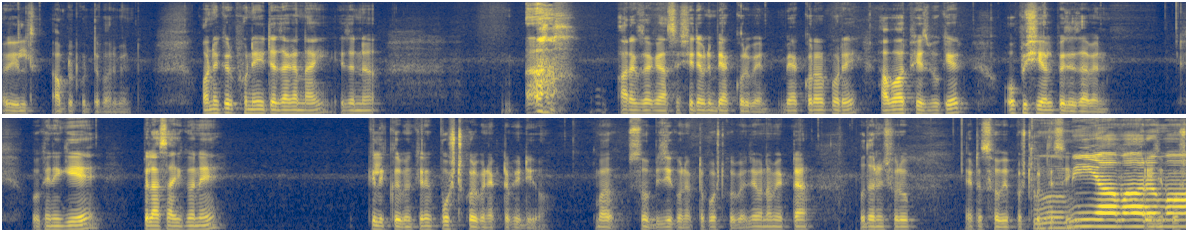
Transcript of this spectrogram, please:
রিলস আপলোড করতে পারবেন। অনেকের ফোনে এটা জায়গা নাই এই জন্য আরেক জায়গায় আছে, সেটা আপনি ব্যাক করবেন। ব্যাক করার পরে আবার ফেসবুকের অফিসিয়াল পেজে যাবেন। ওখানে গিয়ে প্লাস আইকনে ক্লিক করবেন ক্লিক পোস্ট করবেন একটা ভিডিও বা ছবি যে কোনো একটা পোস্ট করবেন। যেমন আমি একটা উদাহরণস্বরূপ একটা ছবি পোস্ট করতেছি। আমার।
